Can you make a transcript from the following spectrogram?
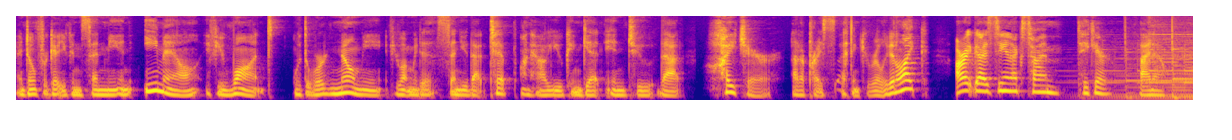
And don't forget, you can send me an email if you want with the word Nomi if you want me to send you that tip on how you can get into that high chair at a price I think you're really going to like. All right, guys, see you next time. Take care. Bye now.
